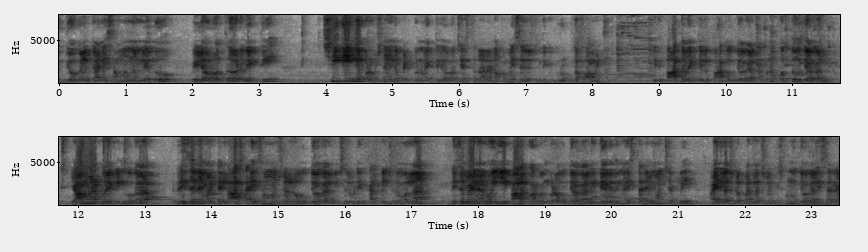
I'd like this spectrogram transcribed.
ఉద్యోగులకు కానీ సంబంధం లేదు. వీళ్ళెవరో థర్డ్ వ్యక్తి చీటింగ్ ప్రొఫెషనల్గా పెట్టుకున్న వ్యక్తులు ఎవరో చేస్తున్నారని ఒక మెసేజ్ వస్తుంది. గ్రూప్గా ఫామ్ అయింది ఇది పాత వ్యక్తులు పాత ఉద్యోగాలు కాకుండా కొత్త ఉద్యోగాలు. యామాడిపోయేకి ఇంకొక రీజన్ ఏమంటే లాస్ట్ ఐదు సంవత్సరాల్లో ఉద్యోగాలు విచ్చలవిడి కల్పించడం వల్ల నిజమేనేమో ఈ పాలకవర్గం కూడా ఉద్యోగాలు ఇదే విధంగా ఇస్తారేమో అని చెప్పి ఐదు లక్షలు పది లక్షలు తీసుకున్న ఉద్యోగాలు ఇస్తారనే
